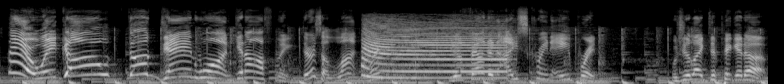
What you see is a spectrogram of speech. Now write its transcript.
There we go! ThugDan1, get off me. There's a lot. You found an ice cream apron. Would you like to pick it up?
